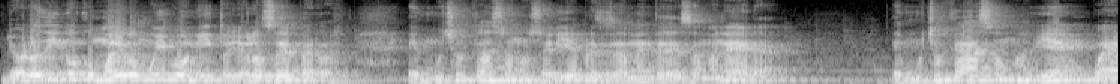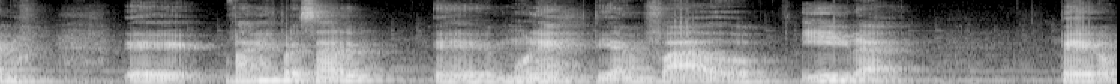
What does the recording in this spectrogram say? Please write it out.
yo lo digo como algo muy bonito, yo lo sé, pero en muchos casos no sería precisamente de esa manera. En muchos casos, más bien, bueno, eh, van a expresar eh, molestia, enfado, ira, pero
